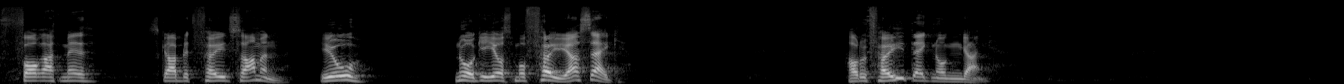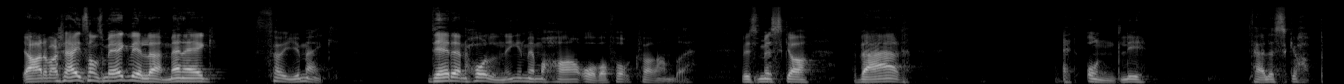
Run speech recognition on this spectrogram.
for at vi skal ha blitt føyd sammen? Jo, noe i oss må føye seg. Har du føyd deg noen gang? Ja, det var ikke helt sånn som jeg ville, men jeg føyer meg. Det er den holdningen vi må ha overfor hverandre hvis vi skal være et åndelig fellesskap,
